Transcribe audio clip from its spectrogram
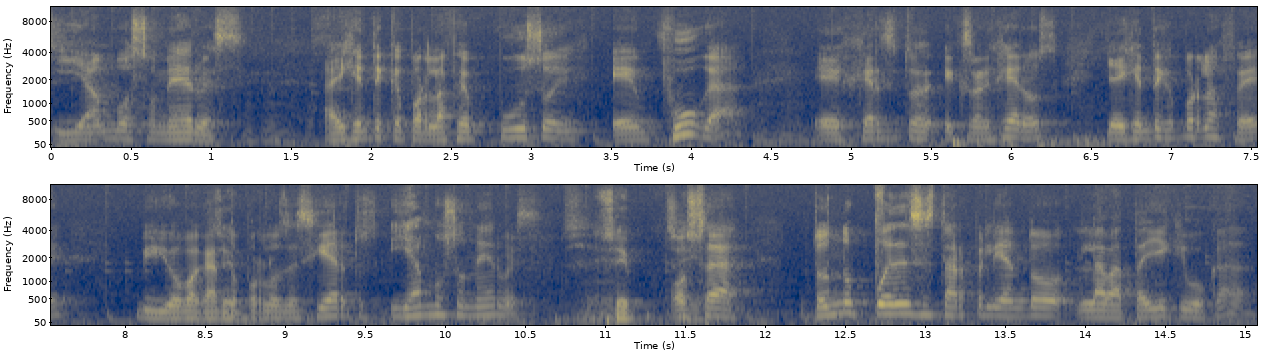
Y ambos son héroes. Hay gente que por la fe puso en, en fuga ejércitos extranjeros y hay gente que por la fe vivió vagando Sí. por los desiertos. Y ambos son héroes. Sí. O sea, entonces no puedes estar peleando la batalla equivocada.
